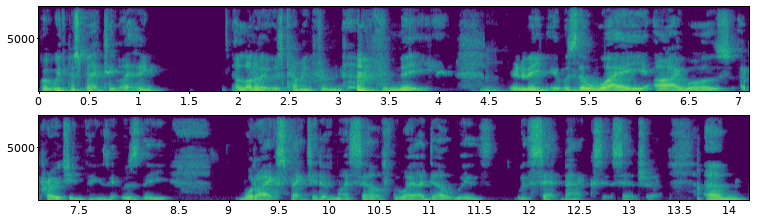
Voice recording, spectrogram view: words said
But with perspective, I think a lot of it was coming from from me. Mm. You know what I mean? It was the way I was approaching things. It was the what I expected of myself, the way I dealt with with setbacks, etc. Um,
